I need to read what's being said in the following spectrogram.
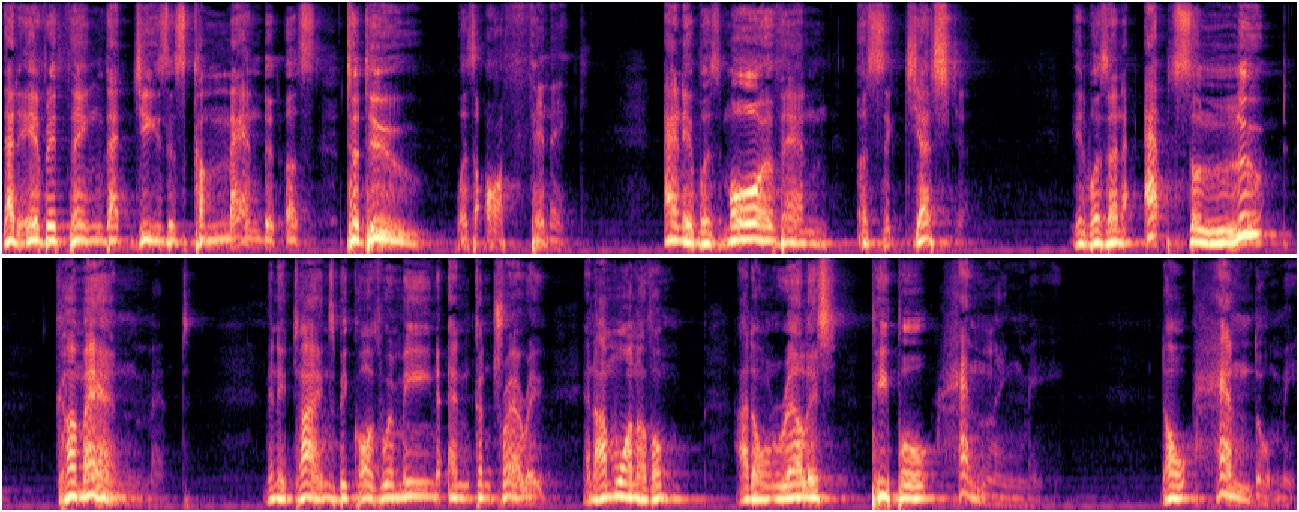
that everything that Jesus commanded us to do was authentic. And it was more than a suggestion, it was an absolute command many times because we're mean and contrary, and I'm one of them. I don't relish people handling me. Don't handle me.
